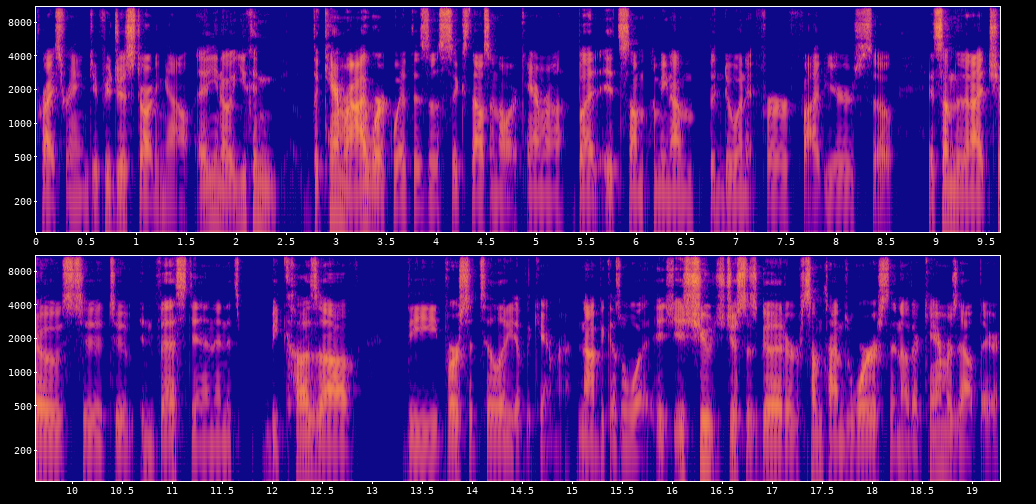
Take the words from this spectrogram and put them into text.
price range if you're just starting out. You know, you can the camera I work with is a six thousand dollar camera, but it's some. I mean, I've been doing it for five years, so it's something that I chose to to invest in, and it's because of the versatility of the camera, not because of what it, it shoots just as good or sometimes worse than other cameras out there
